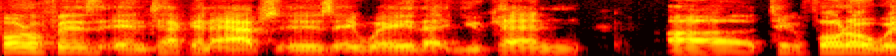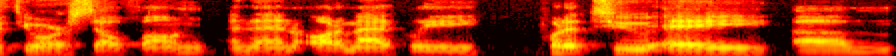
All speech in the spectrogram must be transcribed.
PhotoFizz in tech and apps is a way that you can uh, take a photo with your cell phone and then automatically put it to a um,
